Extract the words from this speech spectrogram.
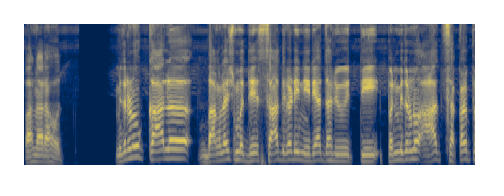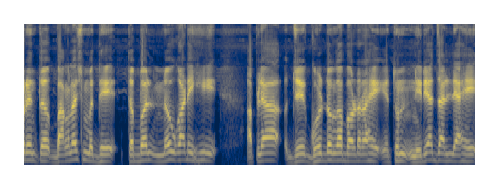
पाहणार आहोत. मित्रांनो काल बांगलादेशमध्ये सात गाडी निर्यात झाली होती. पण मित्रांनो आज सकाळपर्यंत बांगलादेशमध्ये तब्बल नऊ गाडी ही आपल्या जे घोडडोंगा बॉर्डर आहे येथून निर्यात झालेली आहे.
